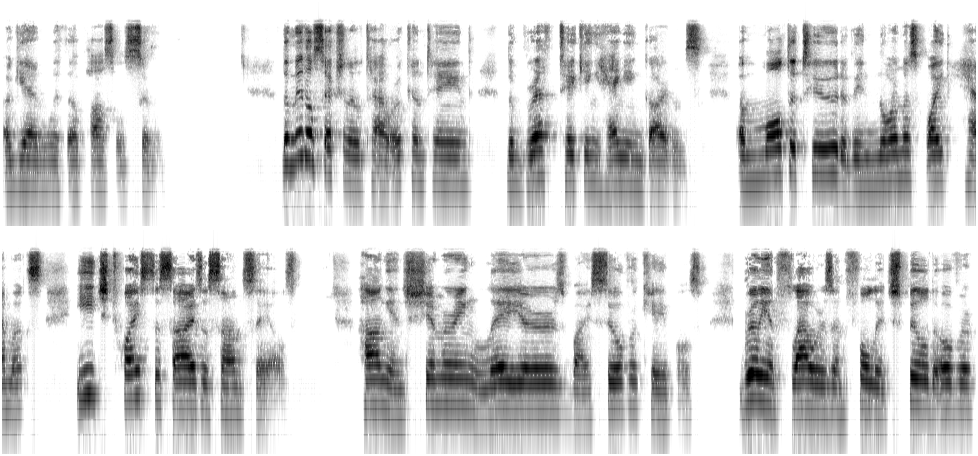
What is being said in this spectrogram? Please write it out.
again with the apostles soon. The middle section of the tower contained the breathtaking hanging gardens, a multitude of enormous white hammocks, each twice the size of sun sails, hung in shimmering layers by silver cables. Brilliant flowers and foliage spilled over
